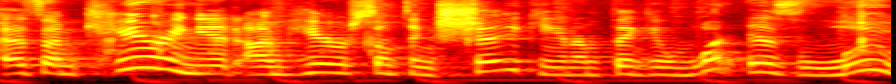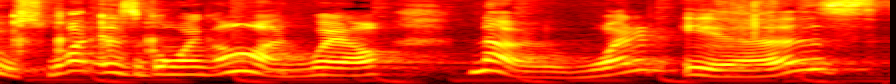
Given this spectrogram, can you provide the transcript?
as I'm carrying it, I'm hearing something shaking and I'm thinking, what is loose? What is going on? Well, no, what it is,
